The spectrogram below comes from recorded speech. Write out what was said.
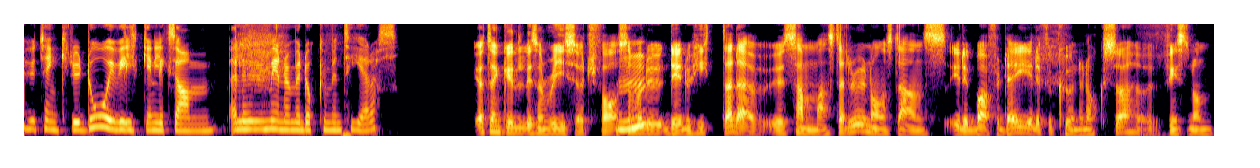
hur tänker du då? I vilken liksom... Eller hur menar du med dokumenteras? Jag tänker liksom researchfasen, Mm. vad du, det du hittar där, sammanställer du någonstans? Är det bara för dig? Är det för kunden också? Finns det någon,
